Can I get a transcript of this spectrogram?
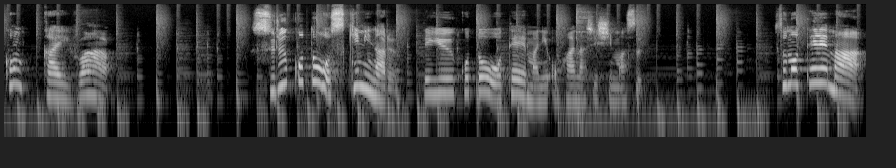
今回はすることを好きになるっていうことをテーマにお話しします。そのテーマ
